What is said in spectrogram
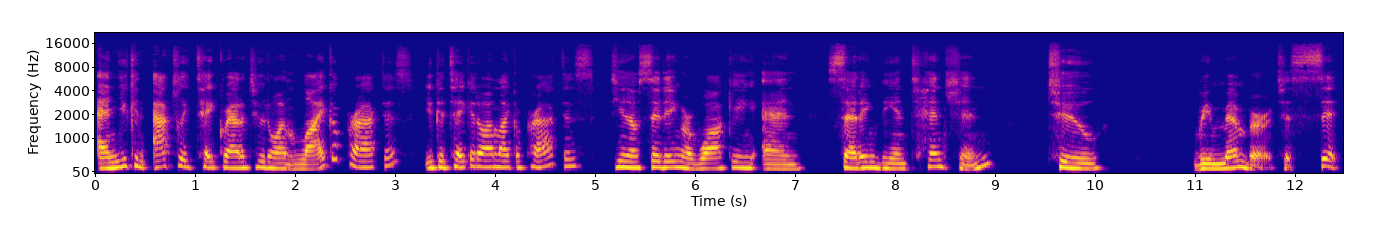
and you can actually take gratitude on like a practice. You could take it on like a practice, you know, sitting or walking and setting the intention to remember to sit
